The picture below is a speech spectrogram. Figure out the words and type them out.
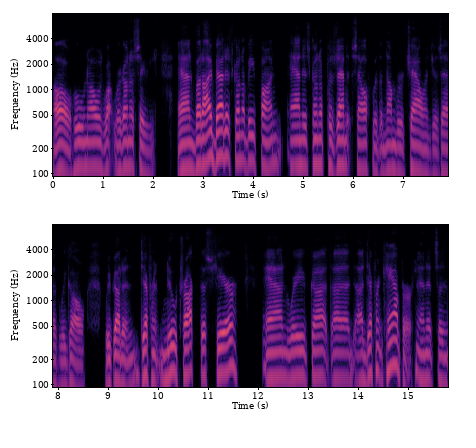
Oh, who knows what we're going to see. And but I bet it's going to be fun and it's going to present itself with a number of challenges as we go. We've got a different new truck this year and we've got a, a different camper and it's a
